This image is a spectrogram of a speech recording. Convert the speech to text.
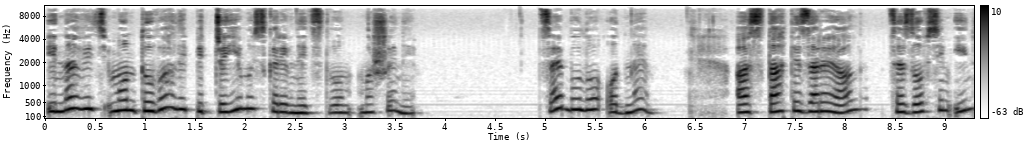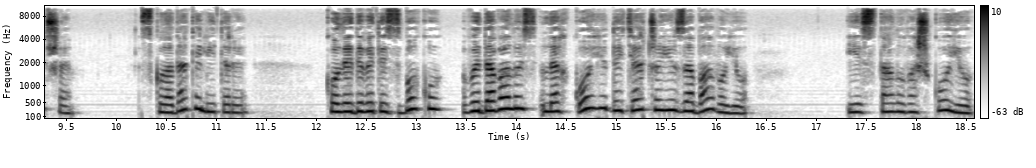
і навіть монтували під чиїмось керівництвом машини. Це було одне, а стати за реал це зовсім інше складати літери. Коли дивитись збоку, видавалось легкою дитячою забавою, і стало важкою,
